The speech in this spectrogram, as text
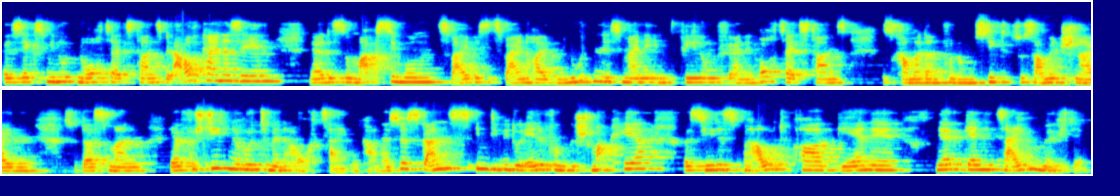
Weil sechs Minuten Hochzeitstanz will auch keiner sehen. Ja, das ist so Maximum zwei bis zweieinhalb Minuten ist meine Empfehlung für einen Hochzeitstanz. Das kann man dann von der Musik zusammenschneiden, so dass man ja verschiedene Rhythmen auch zeigen kann. Es ist ganz individuell vom Geschmack her, was jedes Brautpaar gerne ja, gerne zeigen möchte.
